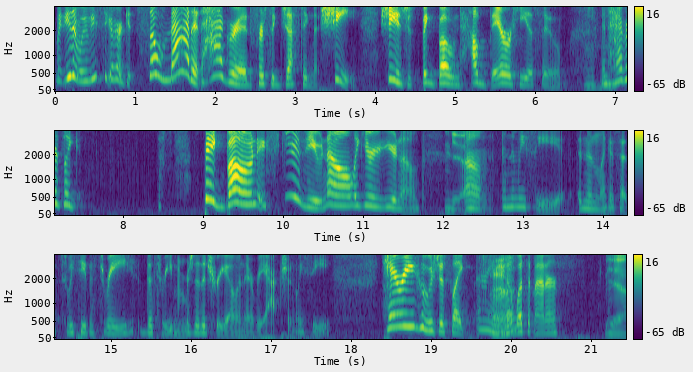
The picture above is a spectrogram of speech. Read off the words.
but either way, we see her get so mad at Hagrid for suggesting that she, she is just big boned. How dare he assume? Mm-hmm. And Hagrid's like, big boned. Excuse you. No, like you're, you know. Yeah. Um, and then we see, and then like I said, so we see the three, the three members of the trio and their reaction. We see Harry, who is just like, eh, you know, what's it matter? yeah.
